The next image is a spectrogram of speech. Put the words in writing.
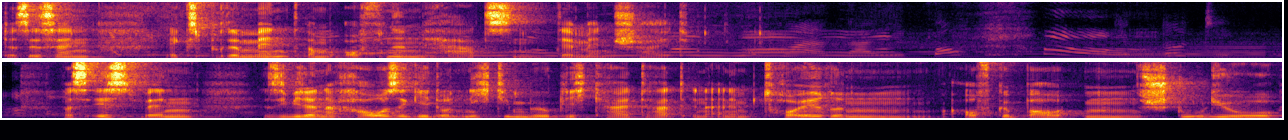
Das ist ein Experiment am offenen Herzen der Menschheit. Was ist, wenn sie wieder nach Hause geht und nicht die Möglichkeit hat, in einem teuren, aufgebauten Studio,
